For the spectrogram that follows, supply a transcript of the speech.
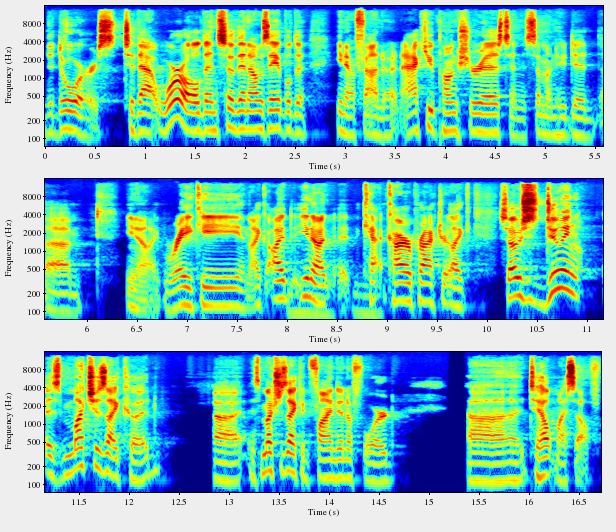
the doors to that world and so then i was able to you know found an acupuncturist and someone who did um, you know like reiki and like i you know Mhm. chiropractor like so i was just doing as much as i could uh, as much as i could find and afford uh, to help myself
